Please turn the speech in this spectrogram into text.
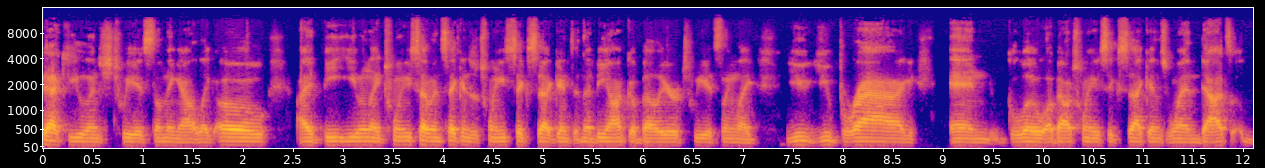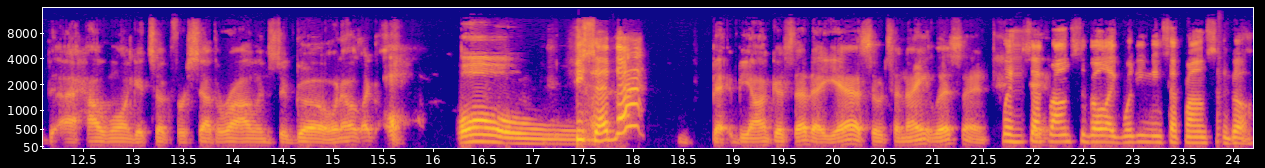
Becky Lynch tweeted something out like, "Oh, I beat you in like 27 seconds or 26 seconds," and then Bianca Belair tweeted something like, "You you brag and glow about 26 seconds when that's uh, how long it took for Seth Rollins to go." And I was like, "Oh." Oh. She said that? Be- Bianca said that, yeah. So tonight, listen, Wait, Seth Yeah. Rollins to go? Like, what do you mean Seth Rollins to go?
